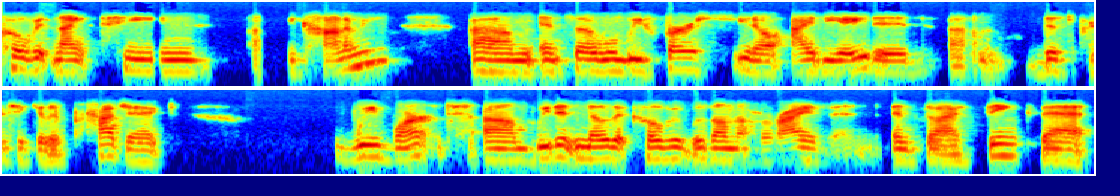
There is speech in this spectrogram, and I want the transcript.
COVID nineteen economy, um, and so when we first, you know, ideated um, this particular project, we weren't. Um, we didn't know that COVID was on the horizon. And so I think that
